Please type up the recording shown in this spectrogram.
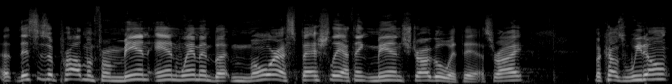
uh, this is a problem for men and women, but more especially, I think men struggle with this, right? because we don't,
